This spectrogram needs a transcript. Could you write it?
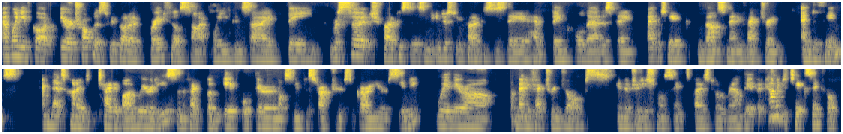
And when you've got Aerotropolis, we've got a greenfield site where you can say the research focuses and industry focuses there have been called out as being ag tech, advanced manufacturing, and defence. And that's kind of dictated by where it is and the fact that an airport there and lots of infrastructure. It's a growing area of Sydney where there are manufacturing jobs in the traditional sense based all around there. But coming to Tech Central,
